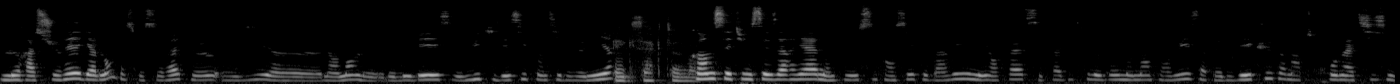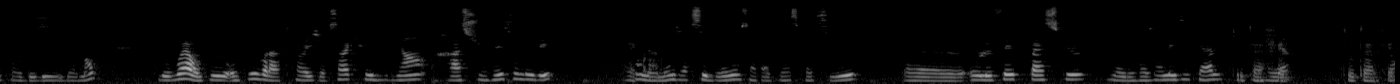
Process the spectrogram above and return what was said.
le rassurer également parce que c'est vrai que on dit euh, normalement le, bébé c'est lui qui décide quand il veut venir. Exactement. Quand c'est une césarienne, on peut aussi penser que bah oui, mais en fait c'est pas du tout le bon moment pour lui. Ça peut être vécu comme un traumatisme pour le bébé également. Donc voilà, on peut on peut voilà travailler sur ça, créer du lien, rassurer son bébé. En amont, dire c'est bon, ça va bien se passer. Euh, on le fait parce que il y a une raison médicale. Tout à fait. Tout à fait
